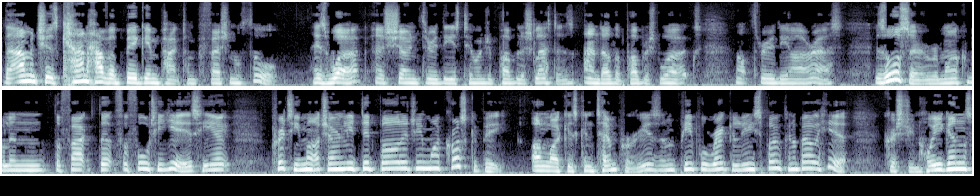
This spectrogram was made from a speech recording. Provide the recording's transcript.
The amateurs can have a big impact on professional thought. His work, as shown through these 200 published letters and other published works, not through the IRS, is also remarkable in the fact that for 40 years he pretty much only did biology microscopy, unlike his contemporaries and people regularly spoken about here Christian Huygens,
